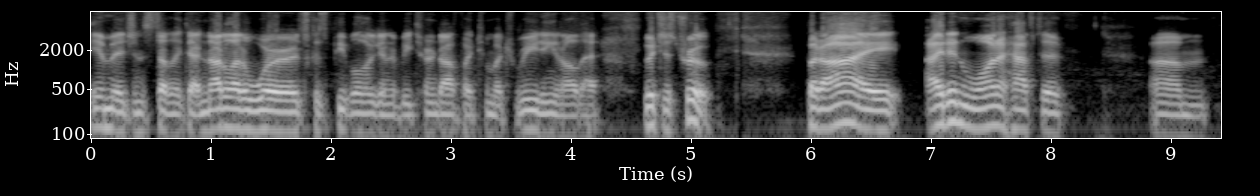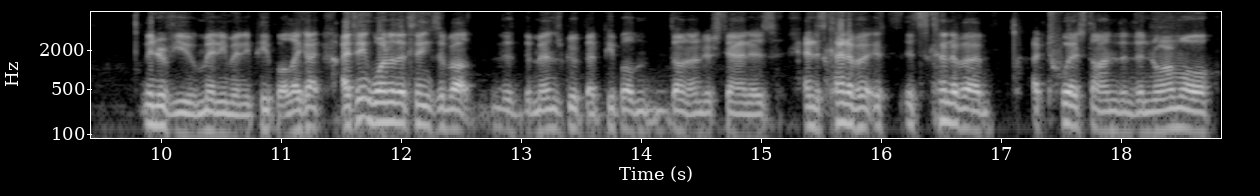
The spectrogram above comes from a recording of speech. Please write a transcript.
image and stuff like that. Not a lot of words because people are going to be turned off by too much reading and all that which is true. But i i didn't want to have to um interview many many people. Like i, I think one of the things about the, the men's group that people don't understand is and it's kind of a it's, it's kind of a, a twist on the, the normal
